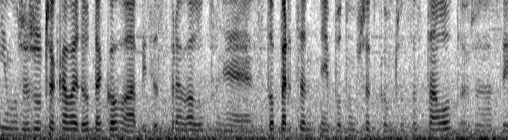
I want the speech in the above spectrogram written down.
nemôžeš očakávať od takoho, aby sa správal úplne 100% po tom všetkom, čo sa stalo, takže asi...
